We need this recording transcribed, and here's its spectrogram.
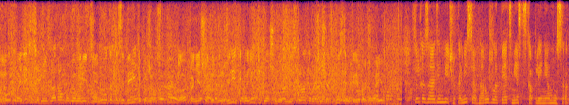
Ну вот пойдите с администратором поговорите. А вы вот это заберите, пожалуйста. Да, конечно, заберу. Заберите, пойдемте к вашему администратору сейчас быстренько и поговорим. Только за один вечер комиссия обнаружила пять мест скопления мусора.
